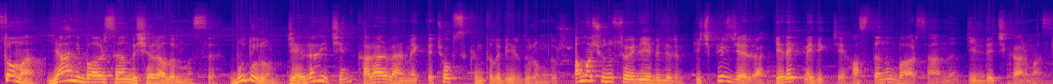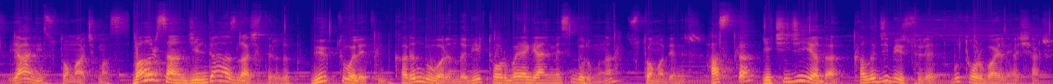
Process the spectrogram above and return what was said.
Stoma yani bağırsağın dışarı alınması. Bu durum cerrah için karar vermekte çok sıkıntılı bir durumdur. Ama şunu söyleyebilirim. Hiçbir cerrah gerekmedikçe hastanın bağırsağını cilde çıkarmaz. Yani stoma açmaz. Bağırsağın cilde azlaştırılıp büyük tuvaletin karın duvarında bir torbaya gelmesi durumuna stoma denir. Hasta geçici ya da kalıcı bir süre bu torbayla yaşar.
